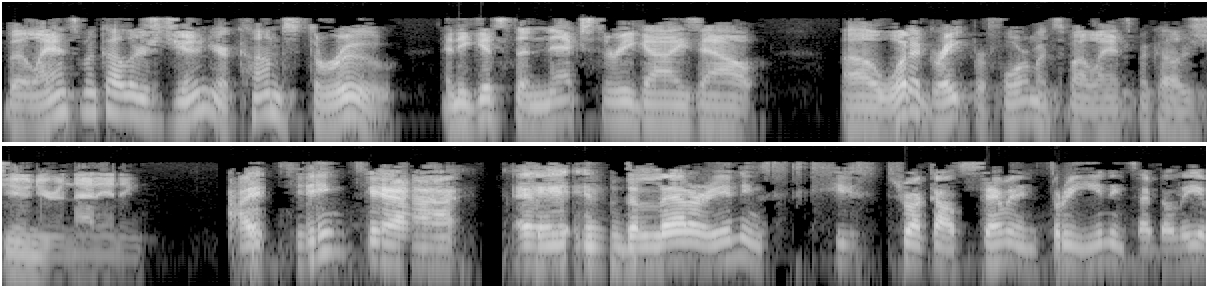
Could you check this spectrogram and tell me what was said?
but Lance McCullers Jr. comes through and he gets the next three guys out. Uh, what a great performance by Lance McCullers Jr. in that inning. I think uh, in the latter innings, he struck out seven in three innings, I believe.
